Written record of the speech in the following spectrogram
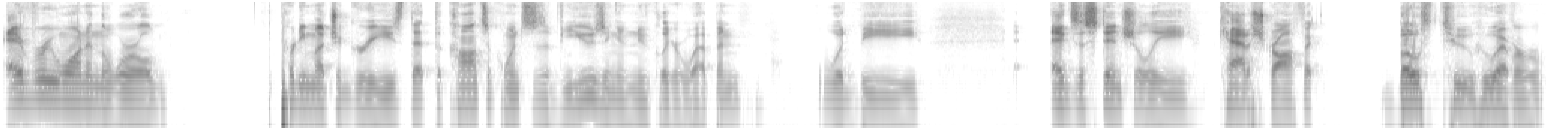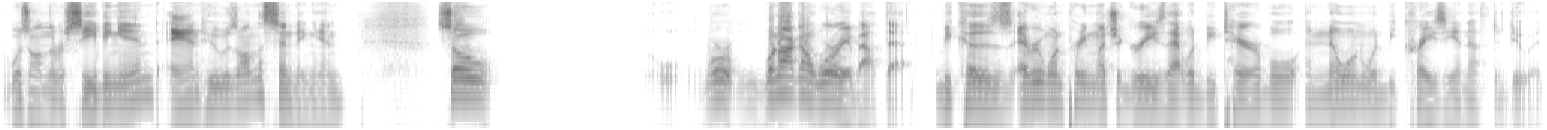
Everyone in the world pretty much agrees that the consequences of using a nuclear weapon would be existentially catastrophic, both to whoever was on the receiving end and who was on the sending end. So we're we're not going to worry about that because everyone pretty much agrees that would be terrible and no one would be crazy enough to do it.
